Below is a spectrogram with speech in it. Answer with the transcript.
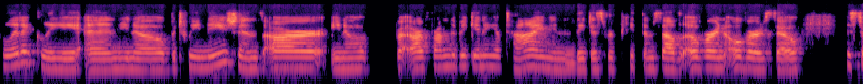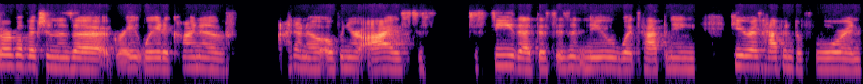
politically and you know between nations are you know are from the beginning of time and they just repeat themselves over and over. So historical fiction is a great way to kind of i don't know open your eyes to to see that this isn't new what's happening here has happened before and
